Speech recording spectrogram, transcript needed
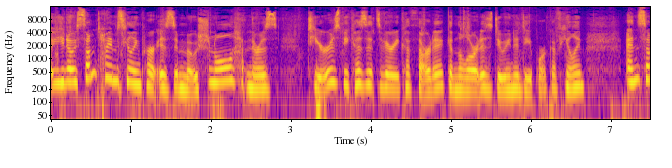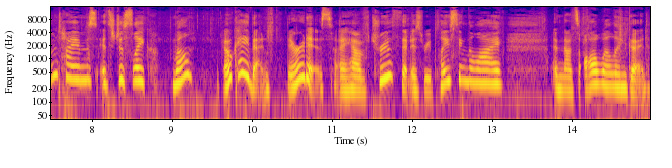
you know, sometimes healing prayer is emotional and there's tears because it's very cathartic and the Lord is doing a deep work of healing. And sometimes it's just like, well, okay, then there it is. I have truth that is replacing the lie, and that's all well and good.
